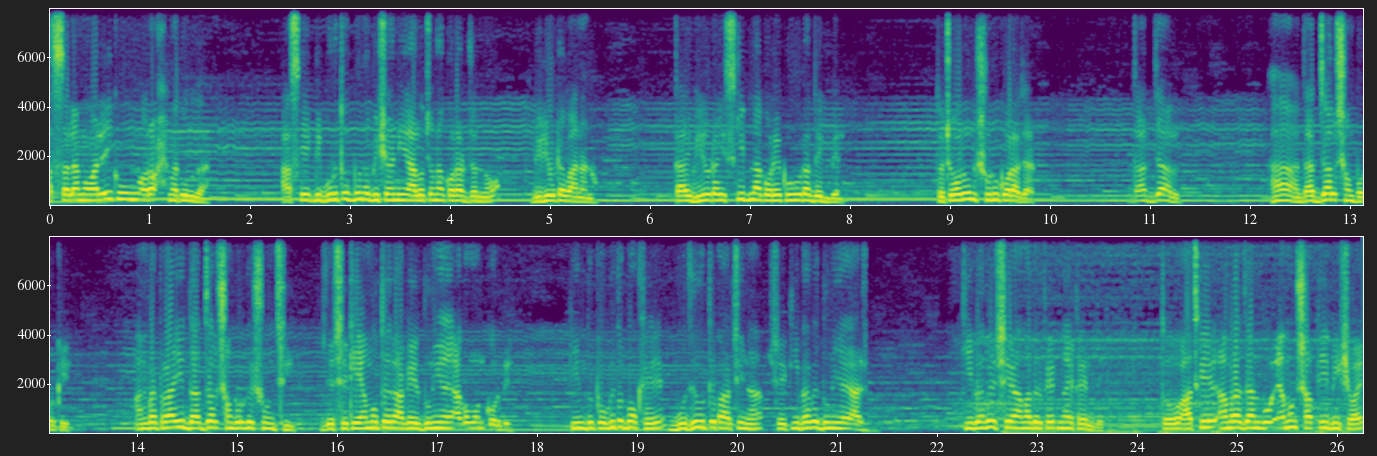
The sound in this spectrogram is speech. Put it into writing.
আসসালামু আলাইকুম রহমতুল্লাহ। আজকে একটি গুরুত্বপূর্ণ বিষয় নিয়ে আলোচনা করার জন্য ভিডিওটা বানানো। তাই ভিডিওটা স্কিপ না করে পুরোটা দেখবেন। তো চলুন শুরু করা যাক। দাজ্জাল। হ্যাঁ দাজ্জাল সম্পর্কে। আমরা প্রায়ই দাজ্জাল সম্পর্কে শুনছি যে সে কেয়ামতের আগে দুনিয়ায় আগমন করবে। কিন্তু প্রকৃতপক্ষে বুঝে উঠতে পারছি না সে কীভাবে দুনিয়ায় আসবে। কীভাবে সে আমাদের ফেতনায় ফেলবে। তো আজকে আমরা জানব এমন সাতটি বিষয়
